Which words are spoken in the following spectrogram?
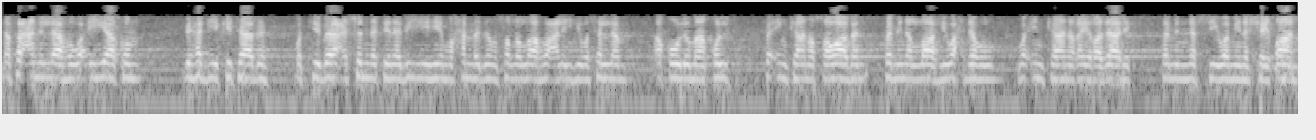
نفعني الله وإياكم بهدي كتابه واتباع سنة نبيه محمد صلى الله عليه وسلم. أقول ما قلت فإن كان صوابا فمن الله وحده وإن كان غير ذلك فمن نفسي ومن الشيطان.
